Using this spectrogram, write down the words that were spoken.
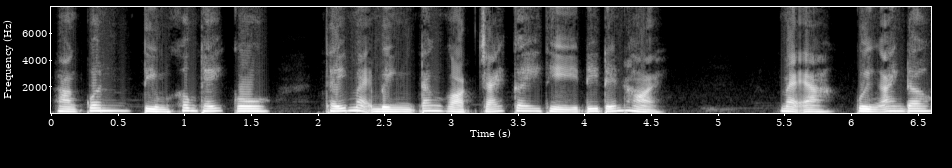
Hoàng Quân tìm không thấy cô, thấy mẹ mình đang gọt trái cây thì đi đến hỏi. Mẹ à, Quỳnh Anh đâu?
